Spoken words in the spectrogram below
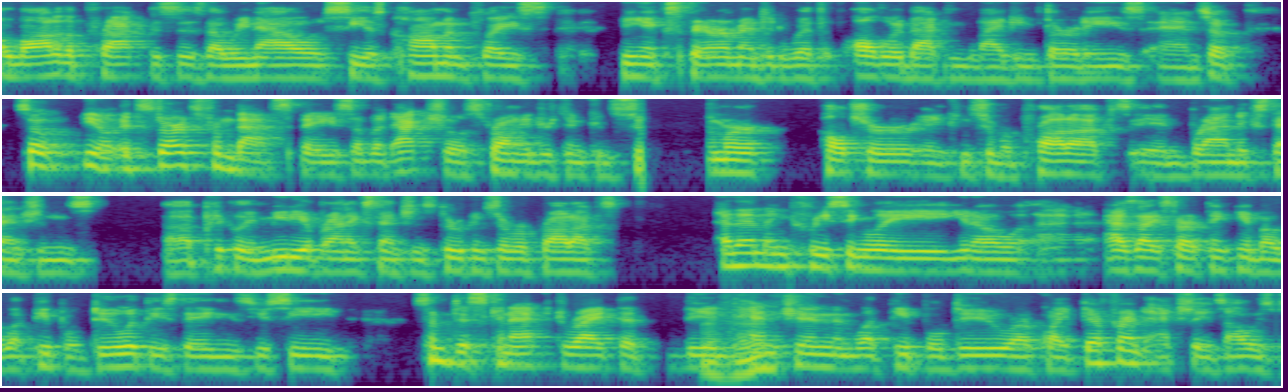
a lot of the practices that we now see as commonplace being experimented with all the way back in the 1930s. And so, so you know, it starts from that space of an actual strong interest in consumer culture, and consumer products, in brand extensions, uh, particularly media brand extensions through consumer products. And then increasingly, you know, as I start thinking about what people do with these things, you see some disconnect, right? That the mm-hmm. intention and what people do are quite different. Actually, it's always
